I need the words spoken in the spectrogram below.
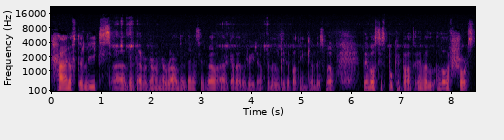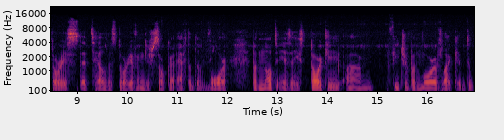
kind of the leagues uh, that were going around. And then I said, well, I gotta read up a little bit about England as well. There was this book about a lot of short stories that tell the story of English soccer after the war, but not as a historically um, feature, but more of like to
